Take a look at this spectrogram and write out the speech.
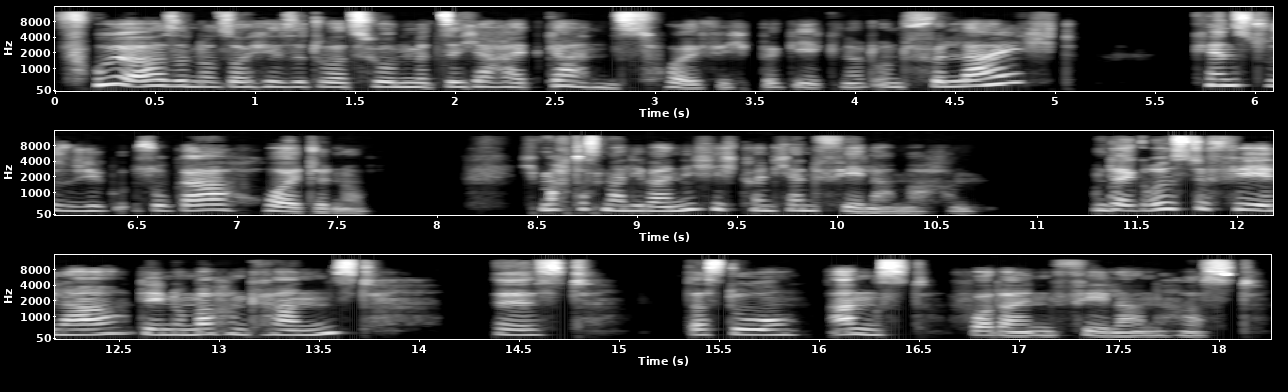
Früher sind uns solche Situationen mit Sicherheit ganz häufig begegnet und vielleicht kennst du sie sogar heute noch. Ich mache das mal lieber nicht, ich könnte ja einen Fehler machen. Und der größte Fehler, den du machen kannst, ist, dass du Angst vor deinen Fehlern hast.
